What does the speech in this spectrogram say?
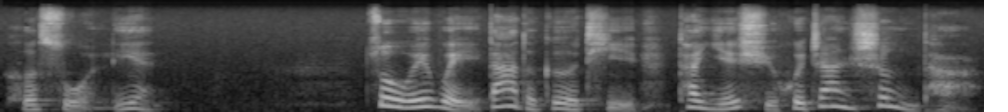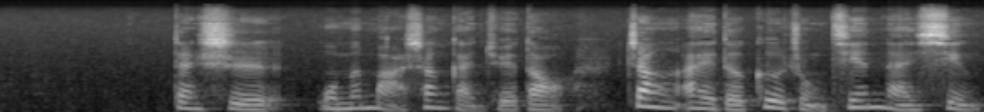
和锁链；作为伟大的个体，他也许会战胜它。但是，我们马上感觉到障碍的各种艰难性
